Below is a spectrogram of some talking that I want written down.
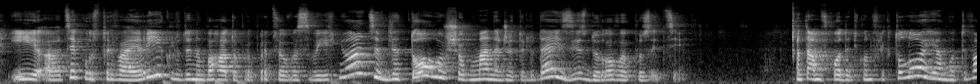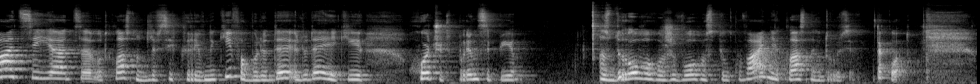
І е, цей курс триває рік, людина багато пропрацьовує своїх нюансів для того, щоб менеджити людей зі здорової позиції. Там входить конфліктологія, мотивація. Це от класно для всіх керівників або людей, людей які хочуть, в принципі, здорового, живого спілкування, класних друзів. Так от.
